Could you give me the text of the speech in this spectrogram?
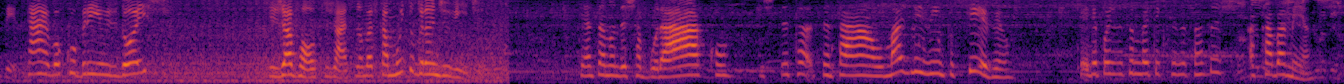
Fazer, tá? Eu vou cobrir os dois e já volto já, senão vai ficar muito grande o vídeo. Tenta não deixar buraco, tenta tentar o mais lisinho possível, que aí depois você não vai ter que fazer tantos acabamentos.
